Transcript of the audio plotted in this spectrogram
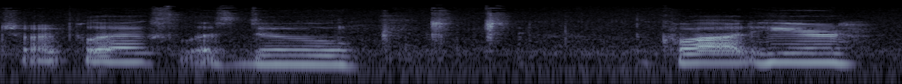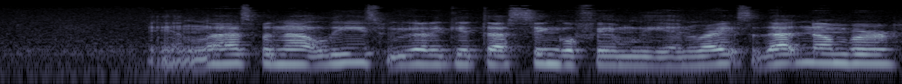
triplex. Let's do the quad here. And last but not least, we got to get that single family in, right? So that number,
